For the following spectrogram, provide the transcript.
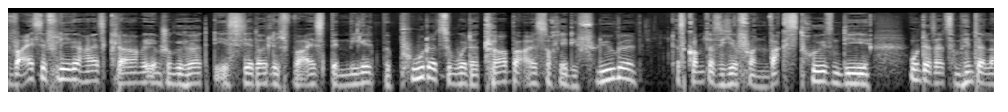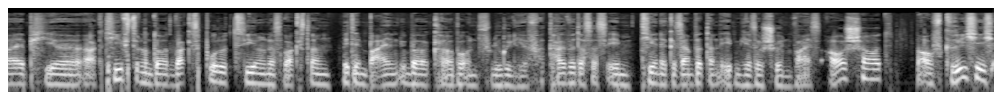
Weiße Fliege heißt, klar, haben wir eben schon gehört, die ist sehr deutlich weiß bemehlt, bepudert, sowohl der Körper als auch hier die Flügel. Das kommt also hier von Wachsdrüsen, die unterseits vom Hinterleib hier aktiv sind und dort Wachs produzieren und das Wachs dann mit den Beinen über Körper und Flügel hier verteilt wird, dass das eben Tier in der Gesamtheit dann eben hier so schön weiß ausschaut. Auf Griechisch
